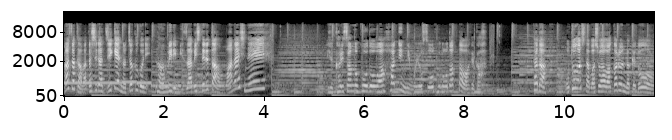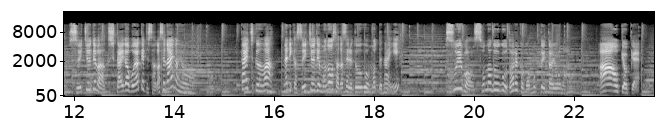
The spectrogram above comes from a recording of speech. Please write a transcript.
まさか私が事件の直後にのんびり水浴びしてるとは思わないしね。ゆかりさんの行動は犯人にも予想不能だったわけか。ただ、音がした場所はわかるんだけど、水中では視界がぼやけて探せないのよ。太一くんは何か水中で物を探せる道具を持ってない？そういえば、そんな道具を誰かが持っていたような。あー、オッケーオッケー。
